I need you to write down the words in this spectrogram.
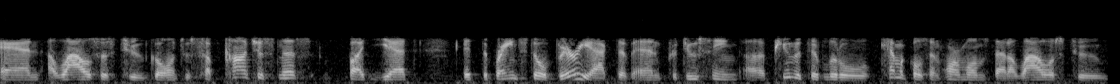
and allows us to go into subconsciousness, but yet it, the brain's still very active and producing uh, punitive little chemicals and hormones that allow us to,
